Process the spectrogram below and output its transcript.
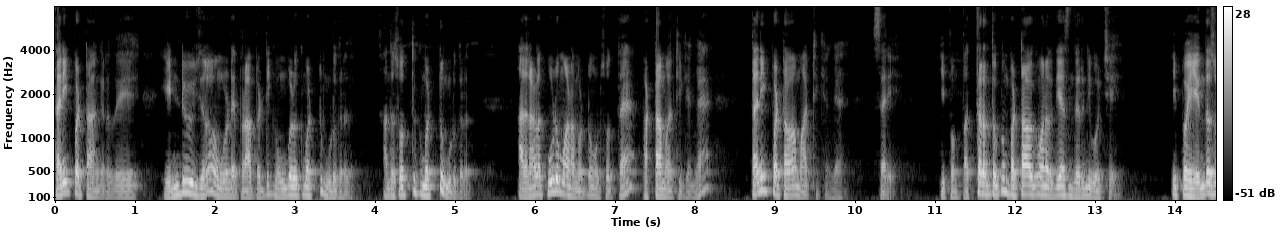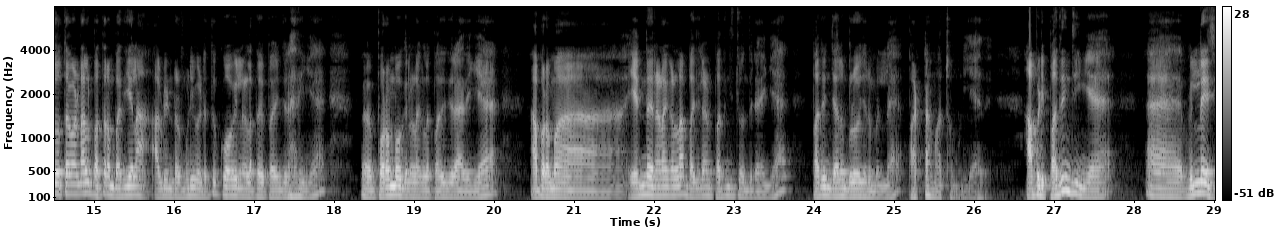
தனிப்பட்டாங்கிறது இண்டிவிஜுவலாக உங்களுடைய ப்ராப்பர்ட்டிக்கு உங்களுக்கு மட்டும் கொடுக்குறது. அந்த சொத்துக்கு மட்டும் கொடுக்குறது. அதனால் கூடுமான மட்டும் உங்கள் சொத்தை பட்டா மாற்றிக்கோங்க தனிப்பட்டாவாக மாற்றிக்கோங்க சரி. இப்போ பத்திரத்துக்கும் பட்டாவுக்குமான வித்தியாசம் தெரிஞ்சு போச்சு. இப்போ எந்த சொத்தை வேணாலும் பத்திரம் பதியலாம் அப்படின்ற முடிவெடுத்து கோவில் நிலத்தை பதிஞ்சிடாதீங்க. புறம்போக்கு நிலங்களை பதிஞ்சிடாதீங்க. அப்புறமா எந்த நிலங்கள்லாம் பதிலான்னு பதிஞ்சிட்டு வந்துடாதீங்க. பதிஞ்சாலும் பிரயோஜனம் இல்லை பட்டா மாற்ற முடியாது. அப்படி பதிஞ்சிங்க வில்லேஜ்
